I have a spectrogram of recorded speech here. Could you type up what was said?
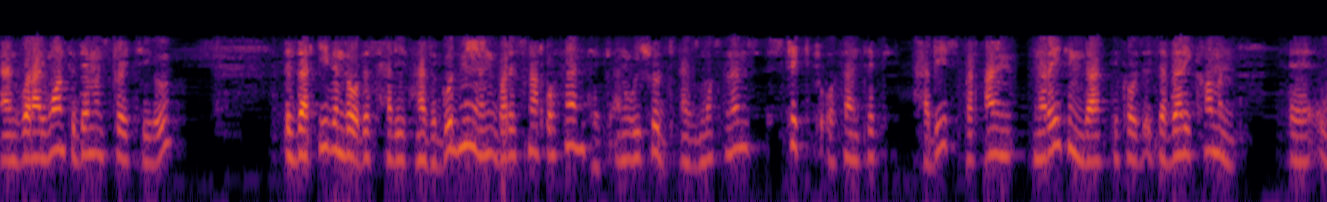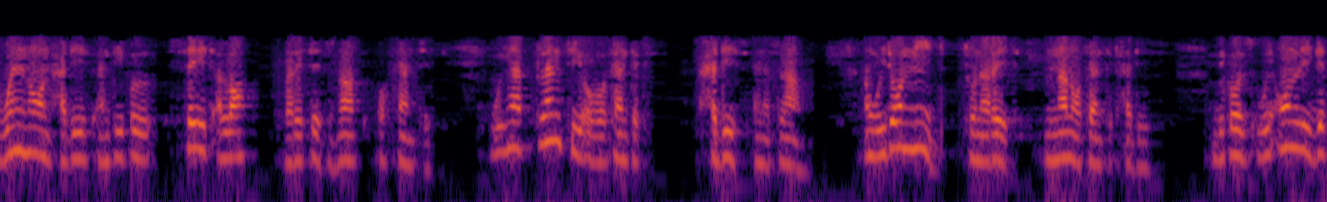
And what I want to demonstrate to you is that even though this hadith has a good meaning, but it's not authentic, and we should, as Muslims, stick to authentic hadith, but I'm narrating that because it's a very common, uh, well-known hadith, and people say it a lot, but it is not authentic. We have plenty of authentic hadith in Islam, and we don't need to narrate non-authentic hadith, because we only get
